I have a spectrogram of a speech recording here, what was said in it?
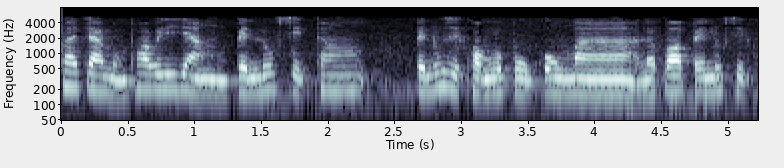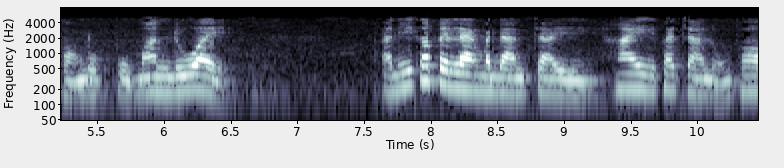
พระอาจารย์หลวงพ่อวิริยังเป็นลูกศิษย์ทั้ง เป็นลูกศิษย์ของหลวงปู่กงมา แล้วก็เป็นลูกศิษย์ของหลวงปู่มั่นด้วย อันนี้ก็เป็นแรงบันดาลใจให้พระอาจารย์หลวงพ่อ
